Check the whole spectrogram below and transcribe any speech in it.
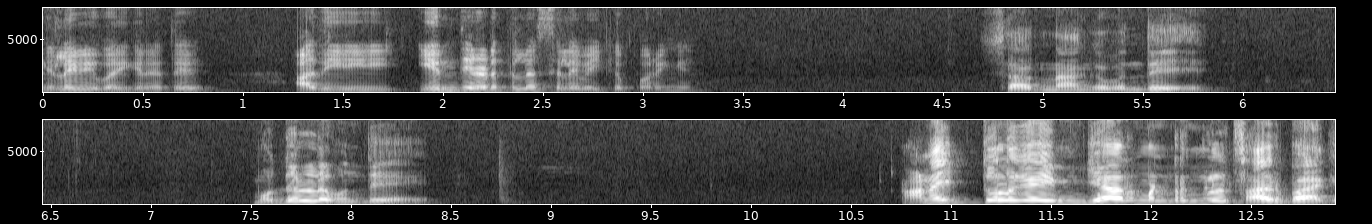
நிலவி வருகிறது. அது எந்த இடத்துல சிலை வைக்க போகிறீங்க சார் நாங்கள் வந்து முதல்ல வந்து அனைத்துலக எம்ஜிஆர் மன்றங்கள் சார்பாக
